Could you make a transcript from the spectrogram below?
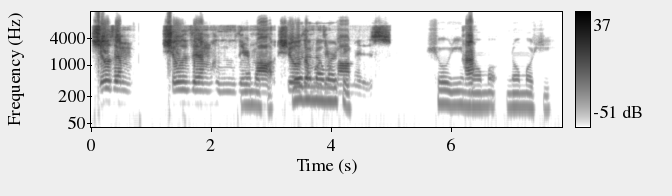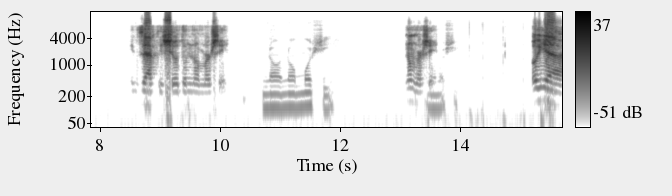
Show them. Show them who their No mom. Show Show them them who no their mercy. mom is. Shori Huh? no mo no moshi. Exactly. Show them no mercy. No no mercy. No mercy. No moshi. Oh yeah,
